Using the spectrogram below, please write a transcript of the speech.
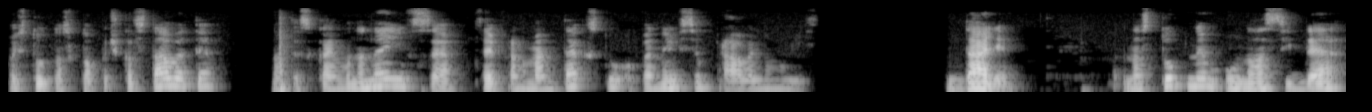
Ось тут у нас кнопочка Вставити. Натискаємо на неї, все. Цей фрагмент тексту опинився в правильному місці. Далі. Наступним у нас йде е,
